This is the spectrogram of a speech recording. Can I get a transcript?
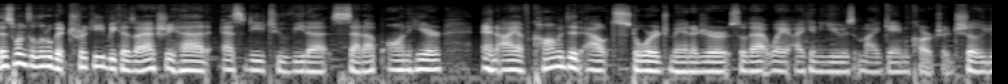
this one's a little bit tricky because I actually had SD2Vita set up on here and I have commented out storage manager so that way I can use my game cartridge. So,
